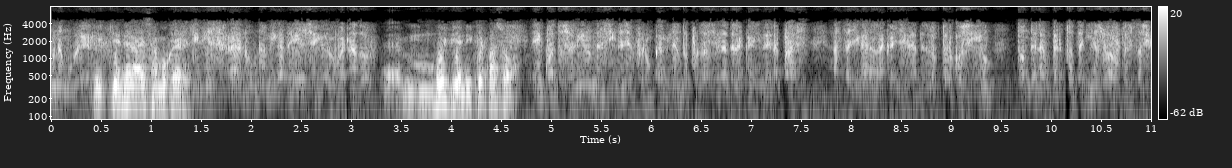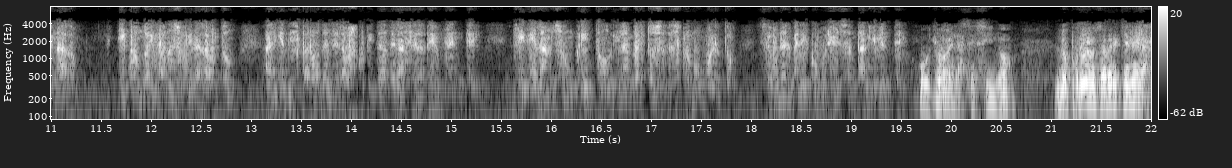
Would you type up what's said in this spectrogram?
Una mujer. ¿Y quién era esa mujer? Lidia Serrano, una amiga de él, señor gobernador. Eh, muy bien, ¿y qué pasó? En cuanto salieron del cine, se fueron caminando por la acera de la calle de La Paz hasta llegar a la calleja del doctor Cosío, donde la ¿No el asesino? ¿No pudieron saber quién era?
